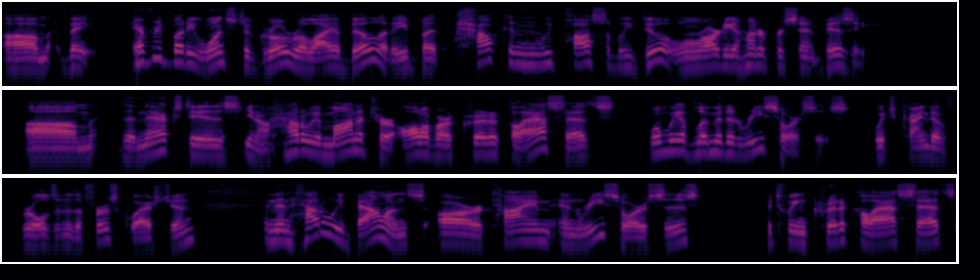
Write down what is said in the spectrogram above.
Um, they everybody wants to grow reliability, but how can we possibly do it when we're already 100% busy? Um, the next is, you know, how do we monitor all of our critical assets when we have limited resources, which kind of rolls into the first question. And then how do we balance our time and resources between critical assets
